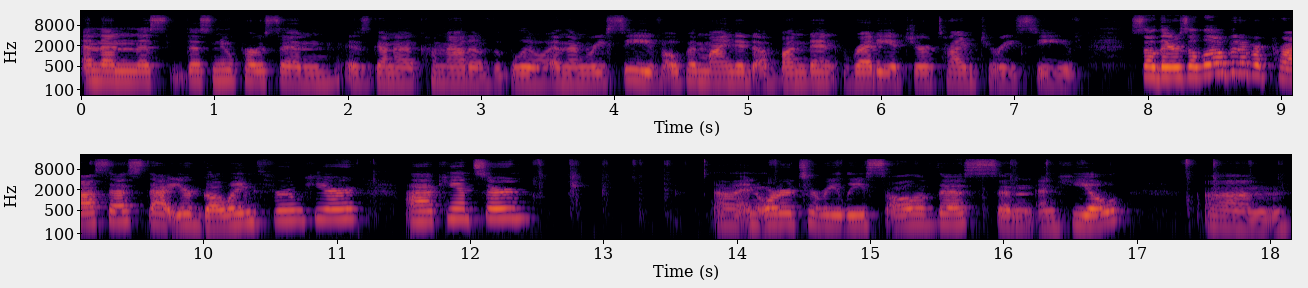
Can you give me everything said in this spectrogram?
and then this this new person is going to come out of the blue and then receive open-minded abundant ready at your time to receive so there's a little bit of a process that you're going through here uh, cancer uh, in order to release all of this and, and heal. Um,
